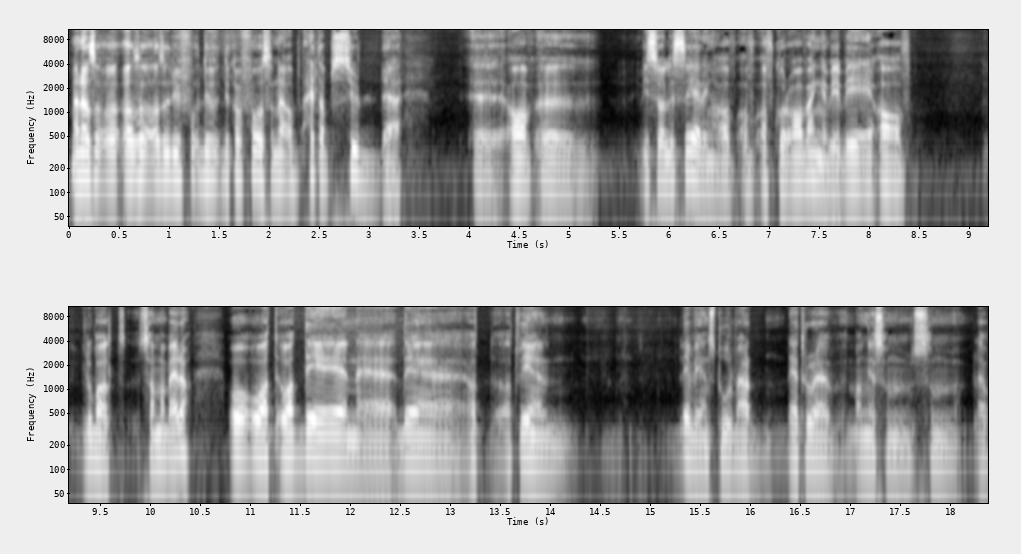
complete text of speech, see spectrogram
men altså, altså, altså du, du, du, kan få sånne helt absurde uh, av, uh, visualiseringer av, av, av, hvor avhengig vi er av globalt samarbeid. Og, og, at, og, at, det er en, det, at, at vi er en lever i en stor verden. Det tror jeg mange som, som ble,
